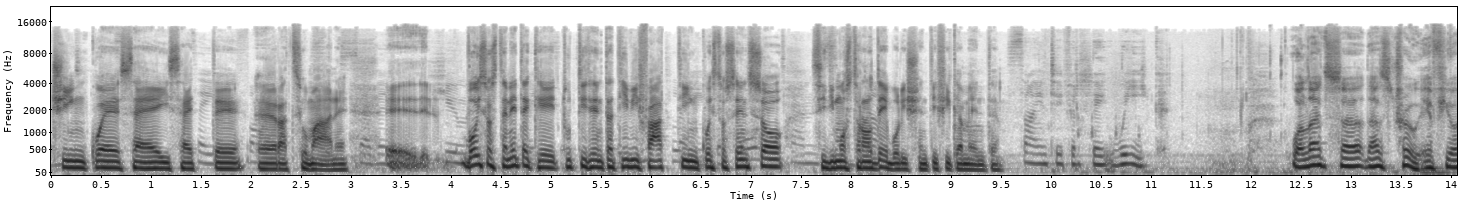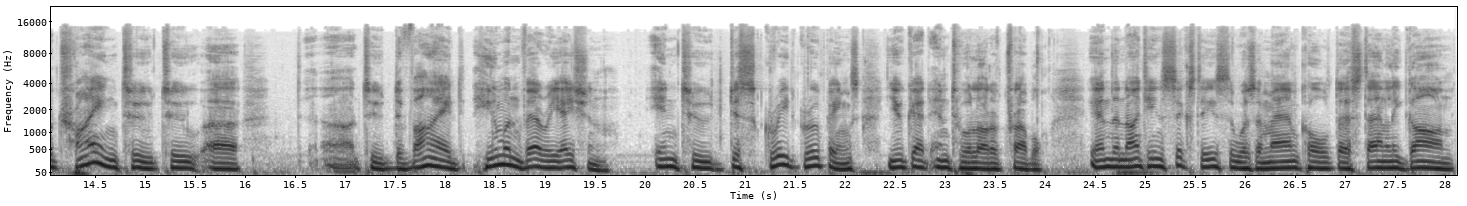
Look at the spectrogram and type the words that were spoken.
5, 6, 7 eh, razze umane. Eh, voi sostenete che tutti i tentativi fatti in questo senso si dimostrano deboli scientificamente? Well, that's uh, that's true. If you're trying to to uh, uh, to divide human variation into discrete groupings, you get into a lot of trouble. In the 1960s, there was a man called uh, Stanley Gahn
